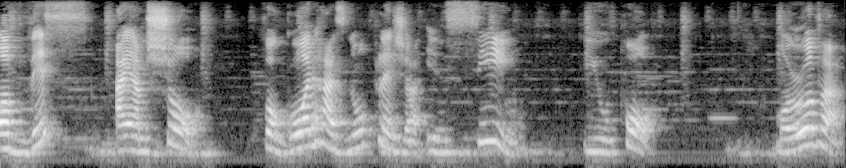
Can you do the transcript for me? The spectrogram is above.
Of this I am sure, for God has no pleasure in seeing you poor. Moreover,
